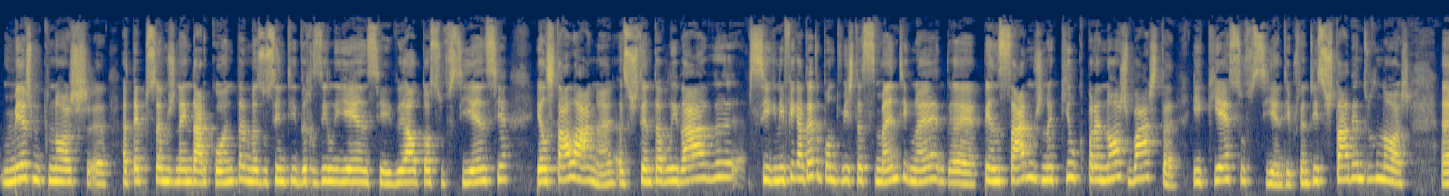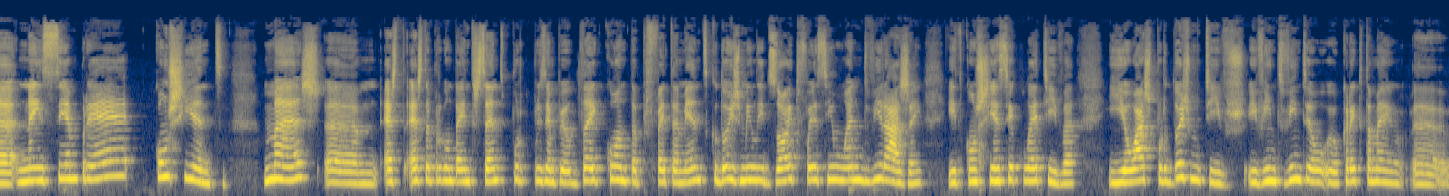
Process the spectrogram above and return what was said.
mesmo que nós uh, até possamos nem dar conta, mas o sentido de resiliência e de autossuficiência ele está lá, não é? A sustentabilidade significa, até do ponto de vista semântico, não é? é pensarmos naquilo que para nós basta e que é suficiente, e portanto isso está dentro de nós. Uh, nem sempre é consciente. Mas um, esta, esta pergunta é interessante porque, por exemplo, eu dei conta perfeitamente que 2018 foi assim um ano de viragem e de consciência coletiva. E eu acho por dois motivos, e 2020 eu, eu creio que também uh,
